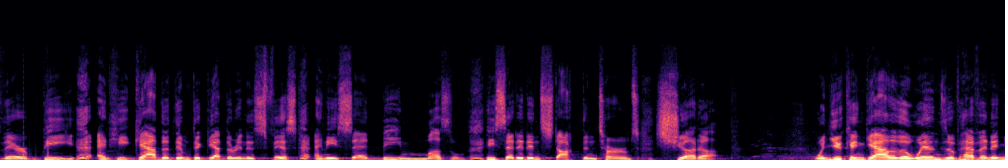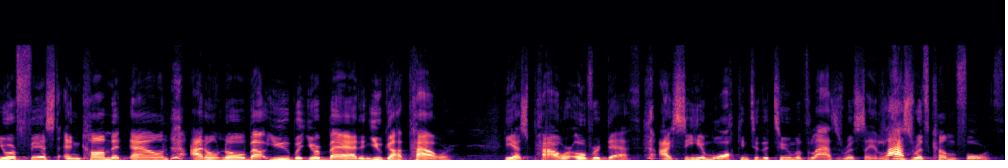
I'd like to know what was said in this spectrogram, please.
there be. And he gathered them together in his fist and he said, Be muzzled. He said it in Stockton terms shut up when you can gather the winds of heaven in your fist and calm it down, I don't know about you, but you're bad and you got power. He has power over death. I see him walking to the tomb of Lazarus saying, Lazarus, come forth.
